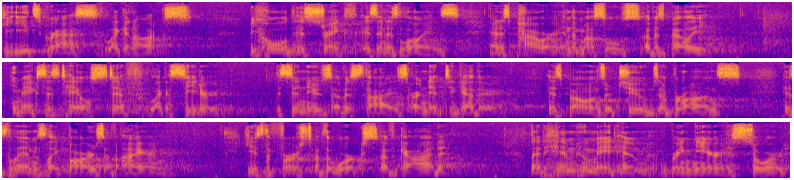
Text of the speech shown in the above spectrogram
He eats grass like an ox. Behold, his strength is in his loins, and his power in the muscles of his belly. He makes his tail stiff like a cedar. The sinews of his thighs are knit together. His bones are tubes of bronze, his limbs like bars of iron. He is the first of the works of God. Let him who made him bring near his sword.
